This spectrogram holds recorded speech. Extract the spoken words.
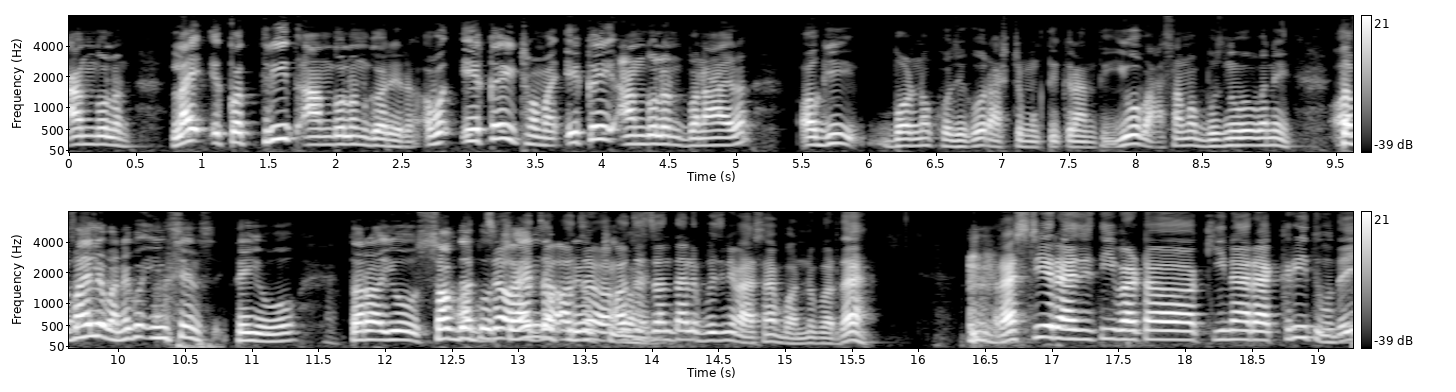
आन्दोलनलाई एकत्रित आन्दोलन गरेर अब एकै ठाउँमा एकै आन्दोलन बनाएर अघि बढ्न खोजेको राष्ट्रिय मुक्ति क्रान्ति। यो भाषामा बुझ्नुभयो भने तपाईँले भनेको इन्सेन्स त्यही हो तर यो शब्दको अझ जनताले बुझ्ने भाषामा भन्नुपर्दा राष्ट्रिय राजनीतिबाट किनाराकृत हुँदै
